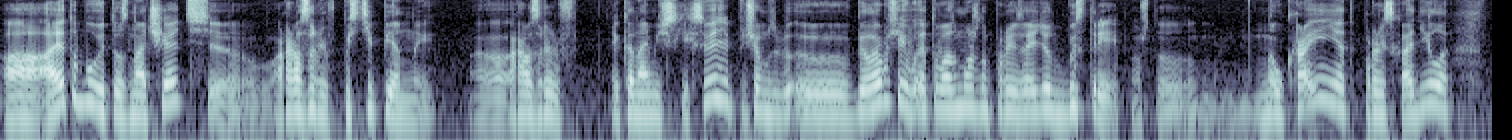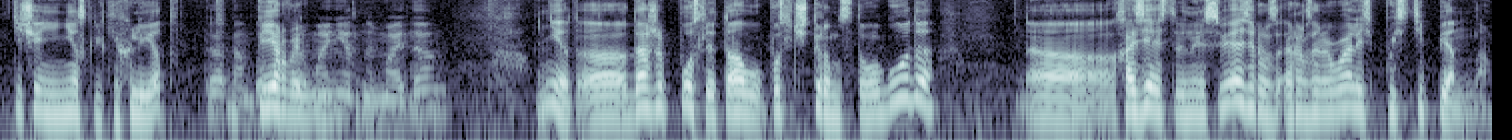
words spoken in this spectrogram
а, а это будет означать э, разрыв, постепенный разрыв экономических связей, причем в Беларуси это, возможно, произойдет быстрее, потому что на Украине это происходило в течение нескольких лет. Да, там был Первый... перманентный Майдан. Нет, даже после того, после 2014 года Э, хозяйственные связи раз, разрывались постепенно.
